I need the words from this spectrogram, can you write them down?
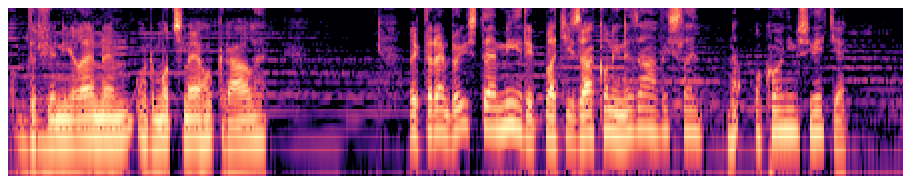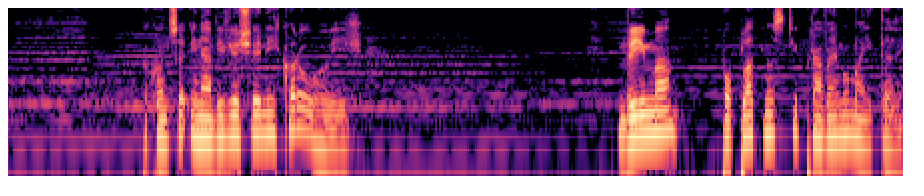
obdržený lénem od mocného krále, ve kterém do jisté míry platí zákony nezávisle na okolním světě, dokonce i na vyvěšených korouhových, výjima poplatnosti pravému majiteli.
